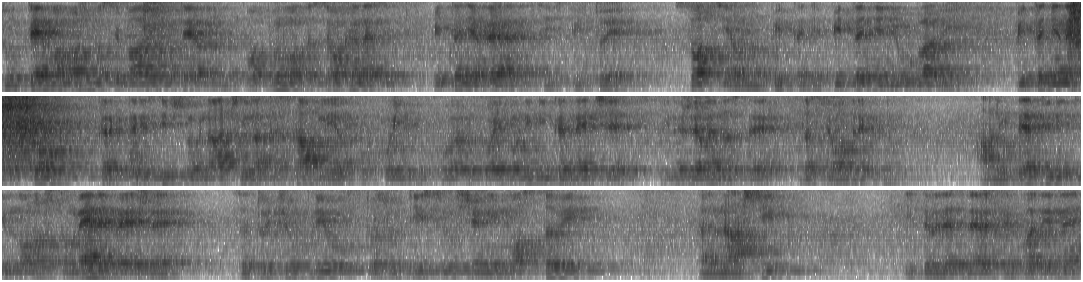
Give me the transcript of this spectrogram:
tu tema možemo se baviti potpuno da se okrene pitanje vere da se ispituje, socijalno pitanje, pitanje ljubavi, pitanje nekog tog karakterističnog načina kasablija koji, kojeg oni nikad neće i ne žele da se, da se odreknu. Ali definitivno ono što mene veže za tu Ćupriju, to su ti srušeni mostovi, e, naši, iz 99. godine,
